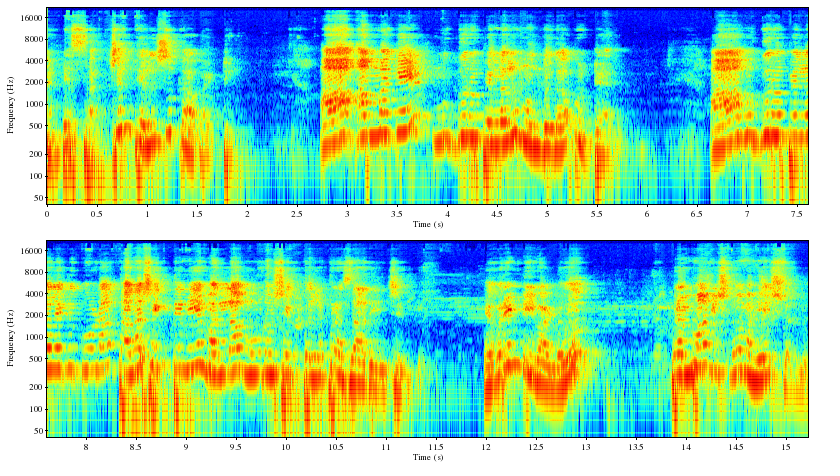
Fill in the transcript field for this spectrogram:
అంటే సత్యం తెలుసు కాబట్టి. ఆ అమ్మకే ముగ్గురు పిల్లలు ముందుగా పుట్టారు. ఆ ముగ్గురు పిల్లలకి కూడా తన శక్తిని మళ్ళా మూడు శక్తుల్ని ప్రసాదించింది. ఎవరండి వాళ్ళు? బ్రహ్మ విష్ణు మహేశ్వరులు.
